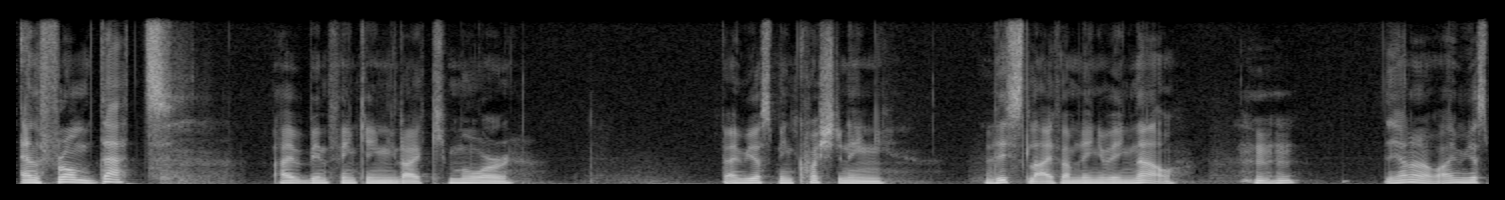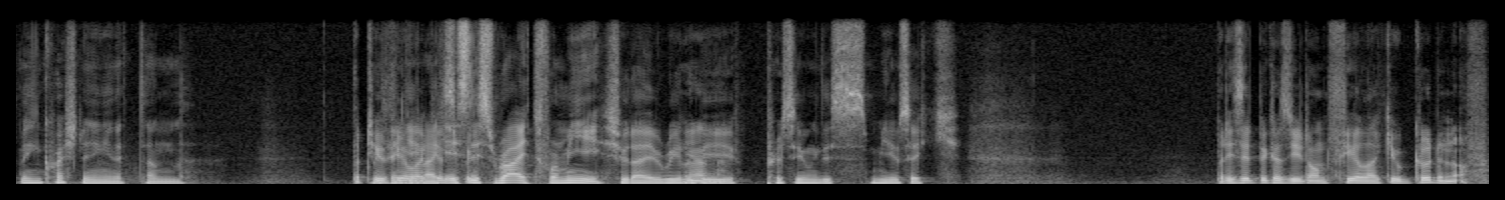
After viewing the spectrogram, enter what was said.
and from that I've been thinking like more I've just been questioning this life I'm living now. hmm I don't know, I'm just been questioning it and But do you feel like, like, is this right for me? Should I really Yeah. be pursuing this music? But is it because you don't feel like you're good enough,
